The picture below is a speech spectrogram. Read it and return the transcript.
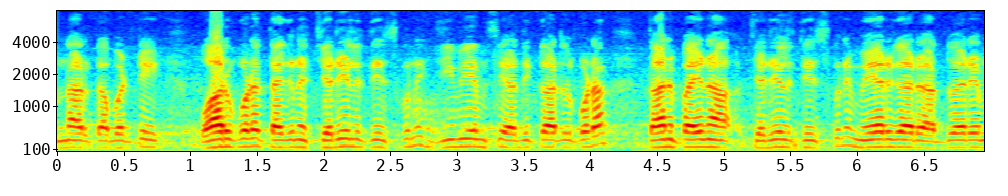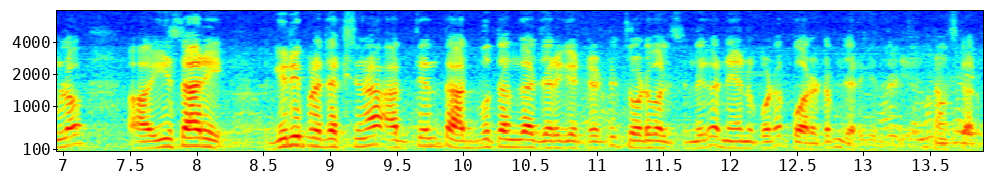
ఉన్నారు కాబట్టి వారు కూడా తగిన చర్యలు తీసుకుని జీవీఎంసీ అధికారులు కూడా దానిపైన చర్యలు తీసుకుని మేయర్ గారి ఆధ్వర్యంలో ఈసారి గిరి ప్రదక్షిణ అత్యంత అద్భుతంగా జరిగేటట్టు చూడవలసిందిగా నేను కూడా కోరటం జరిగింది. నమస్కారం.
